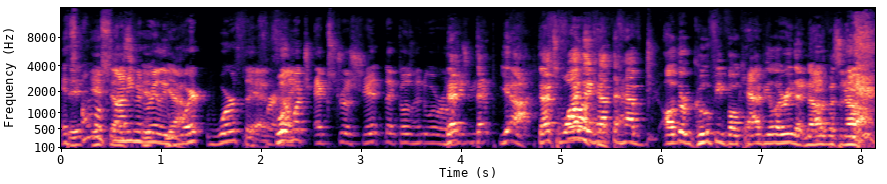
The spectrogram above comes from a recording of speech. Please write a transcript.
It's It- it almost does- not even it- really yeah. wor- worth it Yeah, for it's how much extra shit that goes into a relationship. that- yeah, that's why they have to have other goofy vocabulary that none of us know. Yeah,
